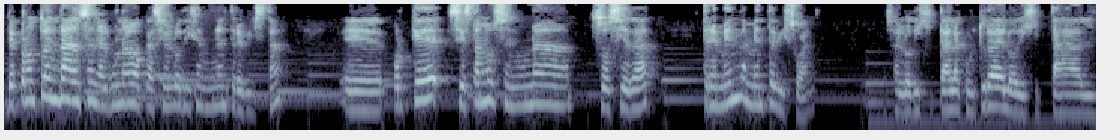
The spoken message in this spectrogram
De pronto en danza, en alguna ocasión lo dije en una entrevista, eh, ¿por qué si estamos en una sociedad tremendamente visual, o sea, lo digital, la cultura de lo digital,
